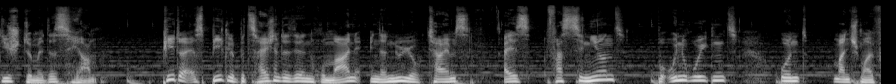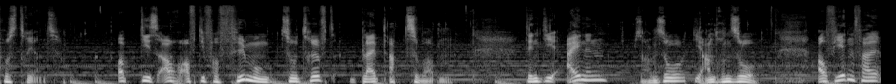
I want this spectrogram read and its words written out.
Die Stimme des Herrn. Peter S. Beagle bezeichnete den Roman in der New York Times als faszinierend, beunruhigend und manchmal frustrierend. Ob dies auch auf die Verfilmung zutrifft, bleibt abzuwarten. Denn die einen sagen so, die anderen so. Auf jeden Fall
